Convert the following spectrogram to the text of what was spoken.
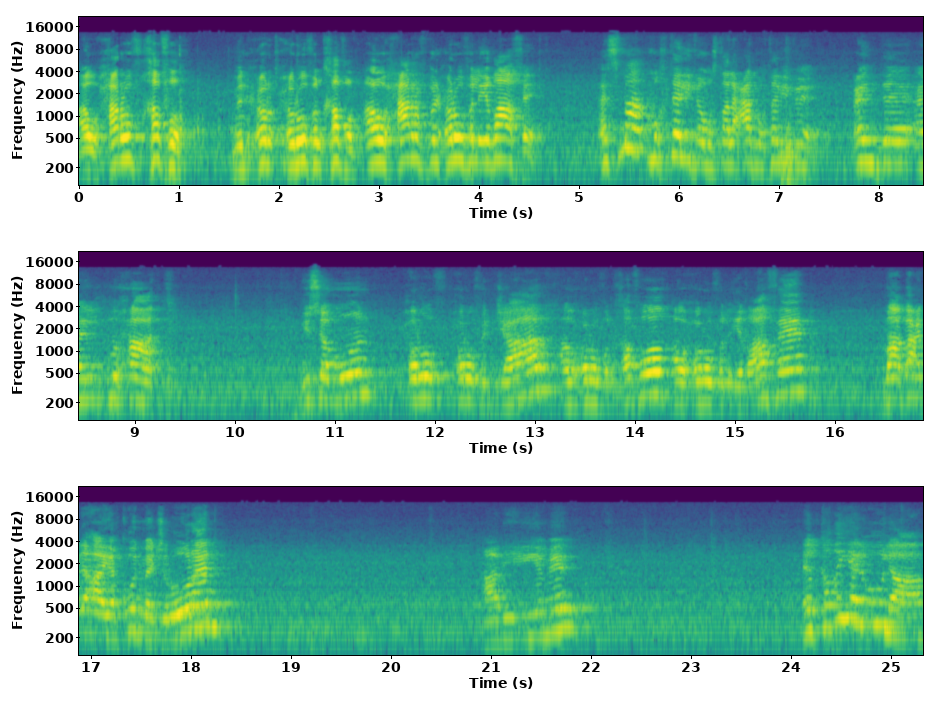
أو حرف خفض. من حروف الخفض. أو حرف من حروف الإضافة. أسماء مختلفة مصطلحات مختلفة عند النحاة يسمون حروف حروف الجار أو حروف الخفض أو حروف الإضافة. ما بعدها يكون مجرورا. هذه هي من القضية الأولى.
